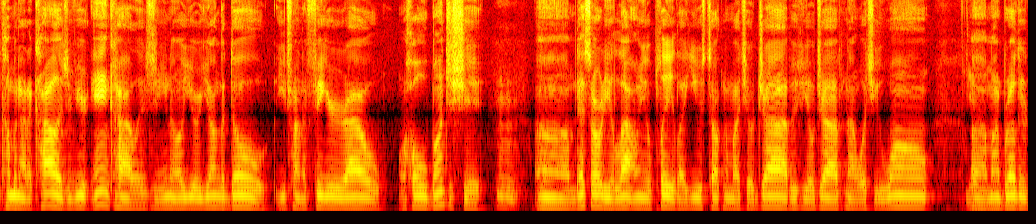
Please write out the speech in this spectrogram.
coming out of college if you're in college you know you're a young adult you're trying to figure out a whole bunch of shit Mhm. um that's already a lot on your plate like you was talking about your job if your job's not what you want Yeah. uh, my brother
